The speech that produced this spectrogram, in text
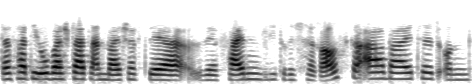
Das hat die Oberstaatsanwaltschaft sehr, sehr feingliedrig herausgearbeitet und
